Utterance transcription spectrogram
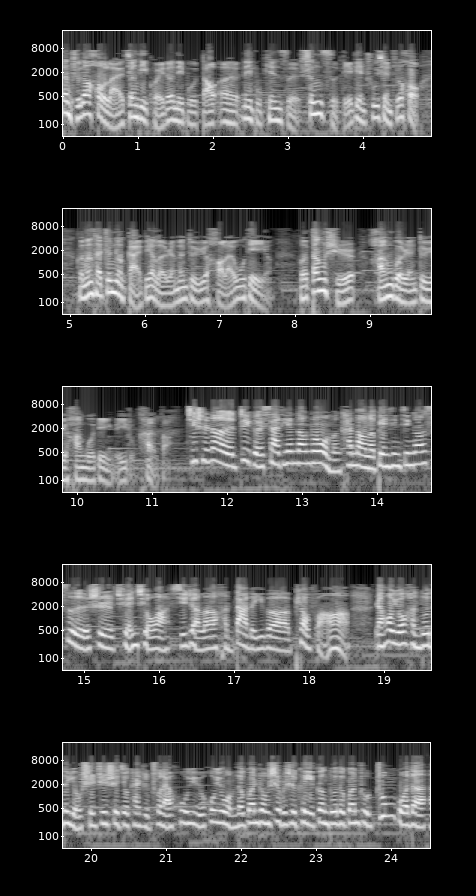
但直到后来姜帝奎的那部导呃那部片子《生死蝶变》出现之后，可能才真正改变了人们对于好莱坞电影。和当时韩国人对于韩国电影的一种看法。其实呢，这个夏天当中，我们看到了《变形金刚四》是全球啊席卷了很大的一个票房啊，然后有很多的有识之士就开始出来呼吁，呼吁我们的观众是不是可以更多的关注中国的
